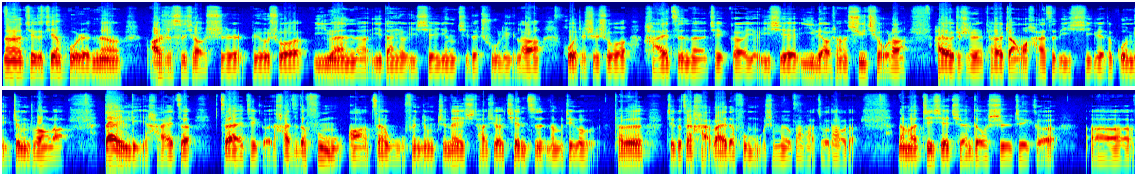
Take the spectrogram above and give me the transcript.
那这个监护人呢，二十四小时，比如说医院呢，一旦有一些应急的处理了，或者是说孩子呢，这个有一些医疗上的需求了，还有就是他要掌握孩子的一系列的过敏症状了，代理孩子。在这个孩子的父母啊，在五分钟之内，他需要签字。那么这个他的这个在海外的父母是没有办法做到的。那么这些全都是这个呃，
